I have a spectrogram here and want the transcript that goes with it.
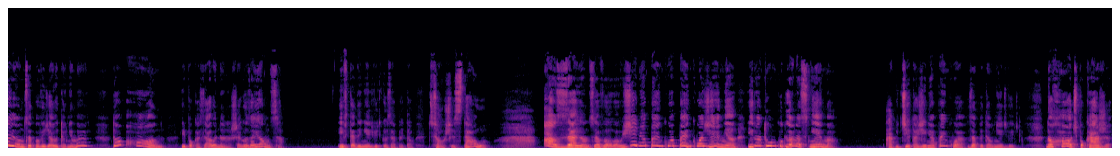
zające powiedziały: To nie my, to on. I pokazały na naszego zająca. I wtedy niedźwiedź go zapytał: Co się stało? A zając zawołał: Ziemia pękła, pękła ziemia i ratunku dla nas nie ma. A gdzie ta ziemia pękła? zapytał niedźwiedź. No chodź, pokażę.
